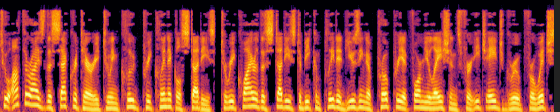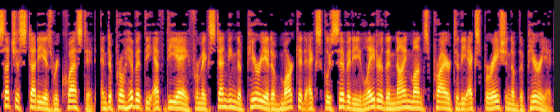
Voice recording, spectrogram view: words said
To authorize the Secretary to include preclinical studies, to require the studies to be completed using appropriate formulations for each age group for which such a study is requested, and to prohibit the FDA from extending the period of market exclusivity later than nine months prior to the expiration of the period.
